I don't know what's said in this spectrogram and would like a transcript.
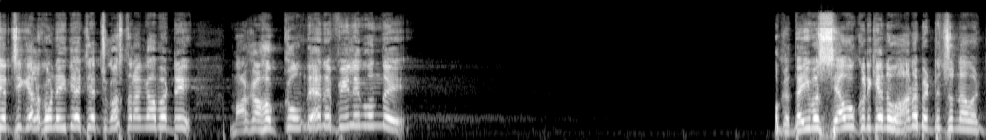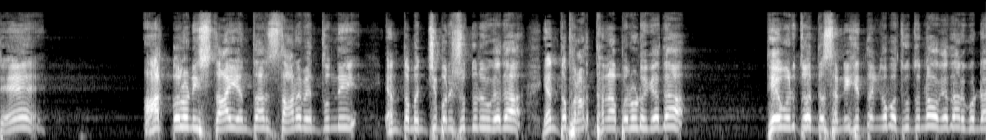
చర్చికి వెళ్ళకుండా ఇదే చర్చికి వస్తున్నాం కాబట్టి మాకు హక్కు ఉంది అనే ఫీలింగ్ ఉంది. ఒక దైవ సేవకుడికే నువ్వు ఆనబెట్టుచున్నావంటే ఆత్మలో నీ స్థాయి ఎంత స్థానం ఎంత ఉంది ఎంత మంచి పరిశుద్ధుడు కదా ఎంత ప్రార్థనాపరుడు కదా. దేవునితో ఎంత సన్నిహితంగా బతుకుతున్నావు కదా అనుకుంటా.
